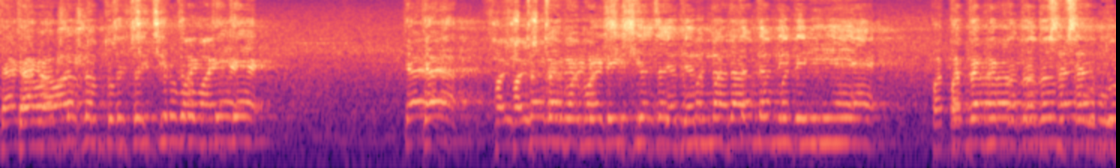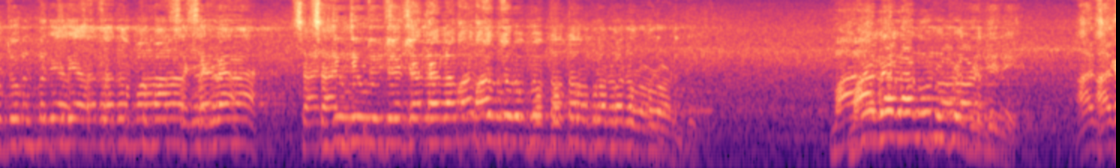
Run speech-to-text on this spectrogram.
त्या गावातलं तुमचं चित्र माहिती आहे त्या फाईव्ह स्टार डी मी आहे. पत्रकार कदम साहेब उद्योगमंत्री असताना तुम्हाला सगळ्यांना चांदी उद्योजकाला पाच रुपये प्रमाणे प्लॉट दिले. मागे लागून प्लॉट दिले. आज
